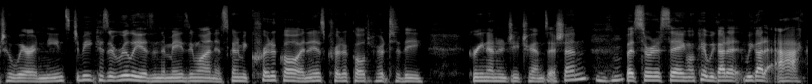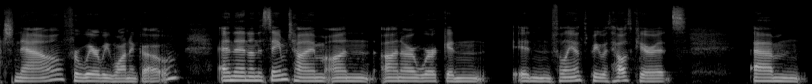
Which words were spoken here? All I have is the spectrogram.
to where it needs to be, because it really is an amazing one. It's going to be critical, and it is critical to, to the green energy transition. Mm-hmm. But sort of saying, okay, we got to we got to act now for where we want to go, and then on the same time on on our work in in philanthropy with healthcare, it's um,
